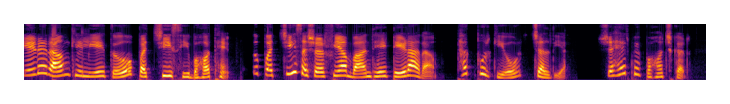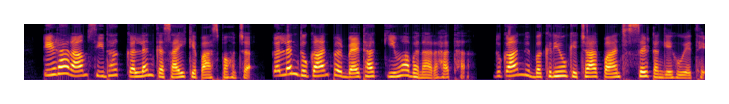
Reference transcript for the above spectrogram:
टेढ़े राम के लिए तो पच्चीस ही बहुत हैं। तो पच्चीस अशरफियाँ बांधे टेढ़ा राम ठगपुर की ओर चल दिया। शहर में पहुंचकर टेढ़ा राम सीधा कल्लन कसाई के पास पहुँचा। कल्लन दुकान पर बैठा कीमा बना रहा था। दुकान में बकरियों के चार पाँच सिर टंगे हुए थे।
